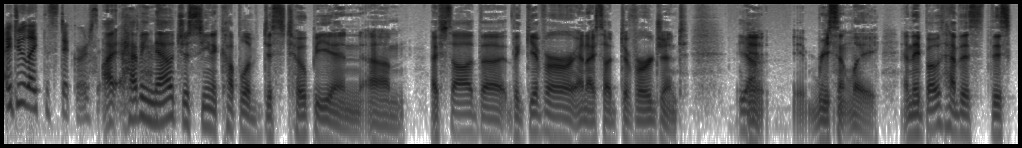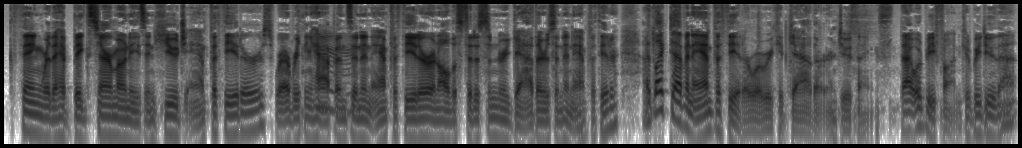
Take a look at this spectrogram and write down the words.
I do like the stickers. I, having now just seen a couple of dystopian, um, I saw the the Giver and I saw Divergent. Yeah. i- recently, and they both have this this thing where they have big ceremonies in huge amphitheaters where everything happens in an amphitheater and all the citizenry gathers in an amphitheater. I'd like to have an amphitheater where we could gather and do things. That would be fun. Could we do that?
